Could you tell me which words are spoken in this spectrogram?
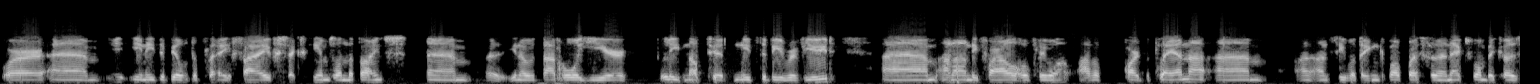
where um, you, you, need to be able to play five, six games on the bounce. Um, uh, you know, that whole year leading up to it needs to be reviewed. Um, and Andy Farrell hopefully will have a part to play in that um, and, and, see what they can come up with for the next one because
